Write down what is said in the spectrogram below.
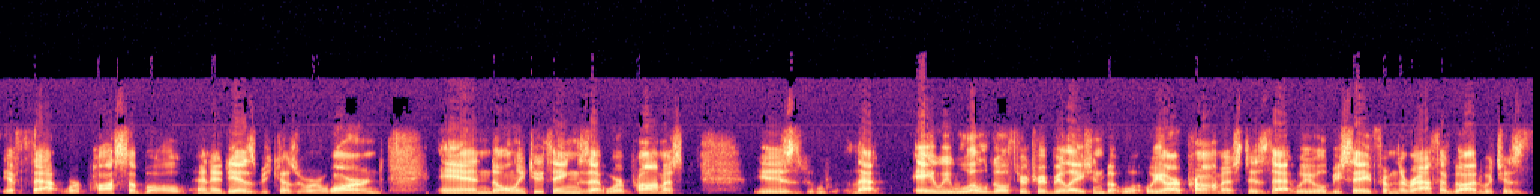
if that were possible. And it is because we're warned. And the only two things that we're promised is that a, we will go through tribulation, but what we are promised is that we will be saved from the wrath of God, which is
